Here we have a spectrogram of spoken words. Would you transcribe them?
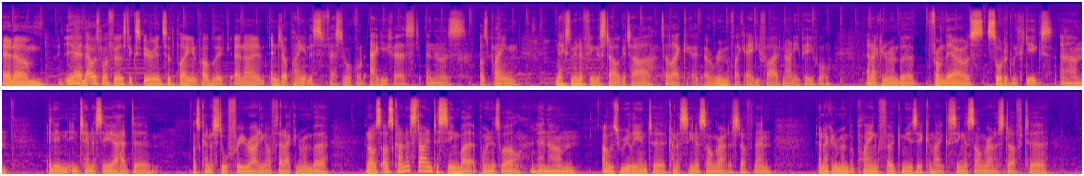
and um, yeah, and that was my first experience with playing in public. And I ended up playing at this festival called Aggie Fest, and there was I was playing next minute fingerstyle guitar to like a, a room of like 85, 90 people. And I can remember from there I was sorted with gigs. Um, and in, in Tennessee, I had to, I was kind of still free riding off that. I can remember, and I was I was kind of starting to sing by that point as well. And um, I was really into kind of singer songwriter stuff then. And I can remember playing folk music and like singer songwriter stuff to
